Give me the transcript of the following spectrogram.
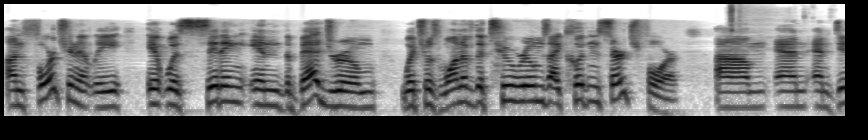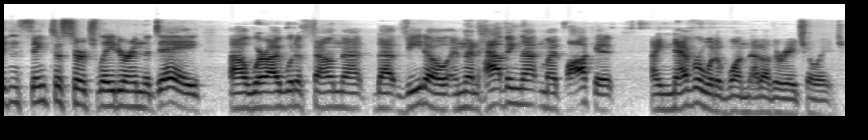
Unfortunately it was sitting in the bedroom which was one of the two rooms i couldn't search for. Um, and and didn't think to search later in the day uh, where I would have found that that veto, and then having that in my pocket, I never would have won that other HOH.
